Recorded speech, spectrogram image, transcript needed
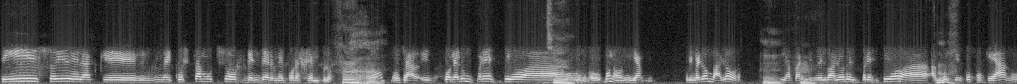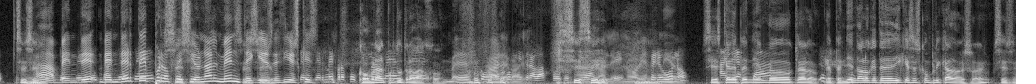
sí soy de las que me cuesta mucho venderme, por ejemplo. ¿no? O sea, eh, poner un precio a, Sí. un- o, bueno, ya primero un valor Mm. y a partir del valor el precio a, a cualquier cosa que hago. Sí, sí. Ah, vende- venderte veces- profesionalmente, Sí, sí. quieres decir, es que es... Cobrar por tu trabajo. Eh, cobrar vale, por vale. mi trabajo, Sí, sí. Vale, no Pero bueno, Sí, es que ahí está. dependiendo, claro, dependiendo a lo que te dediques es complicado eso, ¿eh? Sí, sí.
